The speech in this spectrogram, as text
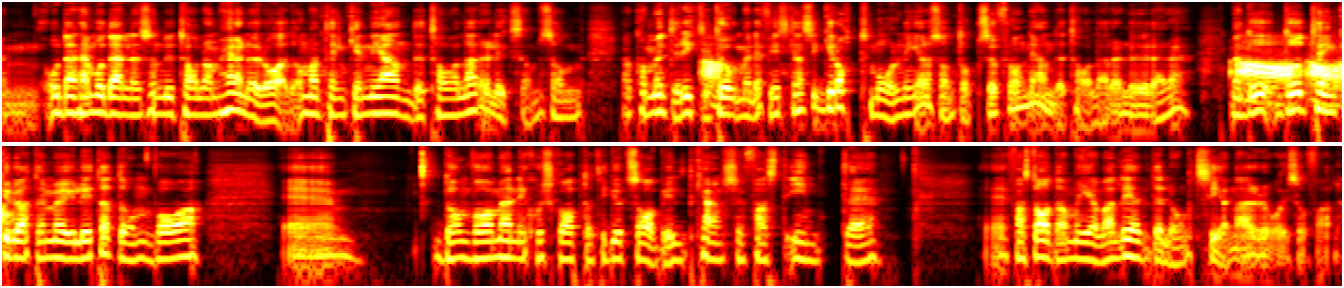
Um, och den här modellen som du talar om här nu då, om man tänker neandertalare liksom, som, jag kommer inte riktigt ja. ihåg, men det finns kanske grottmålningar och sånt också från neandertalare, eller hur är det? Men då, då ja. tänker du att det är möjligt att de var, um, de var människor skapta till Guds avbild, kanske fast inte, eh, fast Adam och Eva levde långt senare då i så fall?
